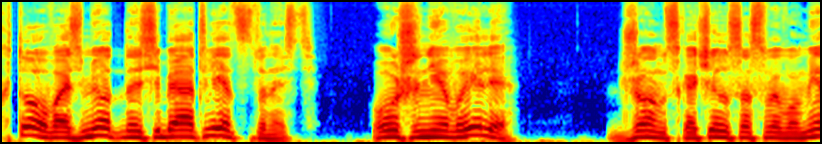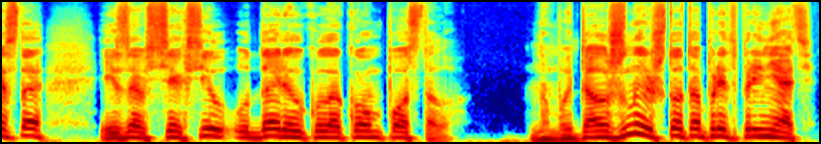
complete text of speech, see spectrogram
Кто возьмет на себя ответственность? Уж не вы ли? Джон вскочил со своего места и изо всех сил ударил кулаком по столу. Но мы должны что-то предпринять.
